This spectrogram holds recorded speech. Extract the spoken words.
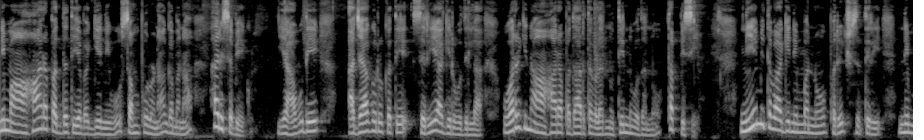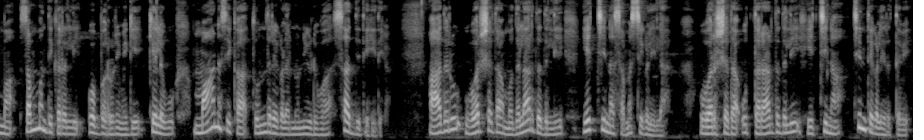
ನಿಮ್ಮ ಆಹಾರ ಪದ್ಧತಿಯ ಬಗ್ಗೆ ನೀವು ಸಂಪೂರ್ಣ ಗಮನ ಹರಿಸಬೇಕು. ಯಾವುದೇ ಅಜಾಗರೂಕತೆ ಸರಿಯಾಗಿರುವುದಿಲ್ಲ. ಹೊರಗಿನ ಆಹಾರ ಪದಾರ್ಥಗಳನ್ನು ತಿನ್ನುವುದನ್ನು ತಪ್ಪಿಸಿ. ನಿಯಮಿತವಾಗಿ ನಿಮ್ಮನ್ನು ಪರೀಕ್ಷಿಸುತ್ತಿರಿ. ನಿಮ್ಮ ಸಂಬಂಧಿಕರಲ್ಲಿ ಒಬ್ಬರು ನಿಮಗೆ ಕೆಲವು ಮಾನಸಿಕ ತೊಂದರೆಗಳನ್ನು ನೀಡುವ ಸಾಧ್ಯತೆ ಇದೆ ಆದರೂ ವರ್ಷದ ಮೊದಲಾರ್ಧದಲ್ಲಿ ಹೆಚ್ಚಿನ ಸಮಸ್ಯೆಗಳಿಲ್ಲ. ವರ್ಷದ ಉತ್ತರಾರ್ಧದಲ್ಲಿ ಹೆಚ್ಚಿನ ಚಿಂತೆಗಳಿರುತ್ತವೆ.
